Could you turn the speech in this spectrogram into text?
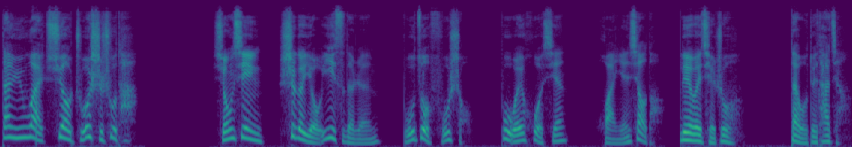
丹云外需要着实处他。雄信是个有意思的人，不做扶手，不为祸先，缓言笑道：“列位且住，待我对他讲，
